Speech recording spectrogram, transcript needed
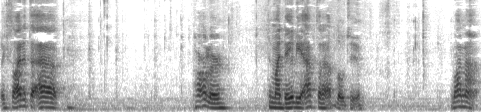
excited to add Parler to my daily apps that I upload to. Why not?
